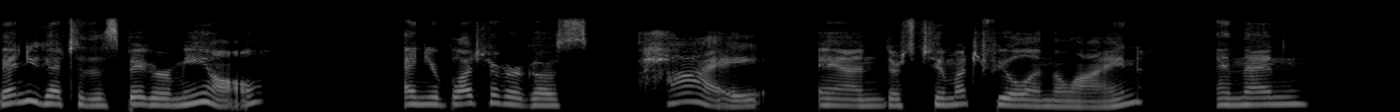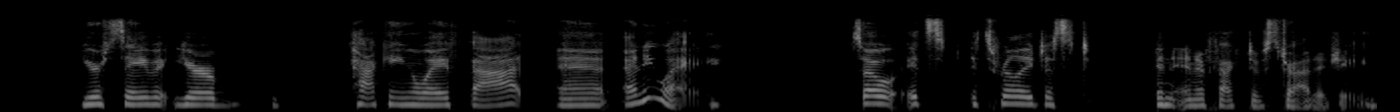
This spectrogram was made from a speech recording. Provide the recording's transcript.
Then you get to this bigger meal and your blood sugar goes high and there's too much fuel in the line. And then you're saving, you're packing away fat and, anyway. So it's it's really just an ineffective strategy.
